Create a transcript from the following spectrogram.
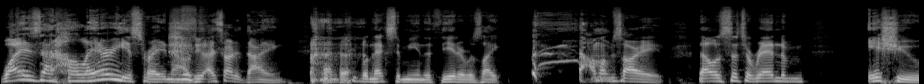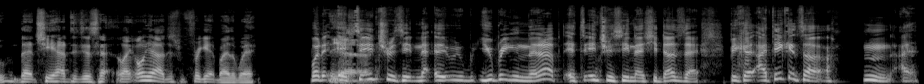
"Why is that hilarious right now, dude?" I started dying, and the people next to me in the theater was like, "I'm, I'm sorry, that was such a random." issue that she had to just ha- like oh yeah just forget by the way But it- it's interesting that- you bringing that up. It's interesting that she does that because I think it's a hmm. I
